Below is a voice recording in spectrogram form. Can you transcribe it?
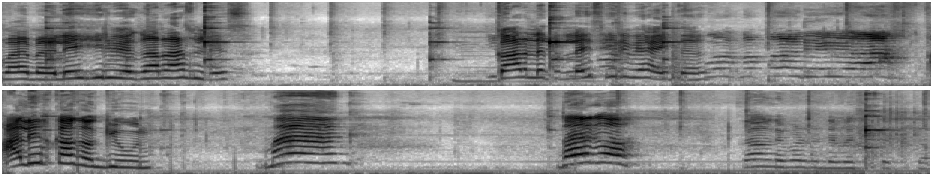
बाय बाय लय हिरवे गार आणलेस. कारले तर लयच हिरवे आहेत. आलीस का ग घेऊन? मग. दर ग. बटाटे बसतात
